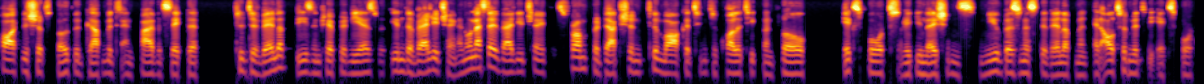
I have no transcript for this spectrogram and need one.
partnerships, both with governments and private sector, to develop these entrepreneurs within the value chain. And when I say value chain, it's from production to marketing to quality control, exports, regulations, new business development, and ultimately export.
